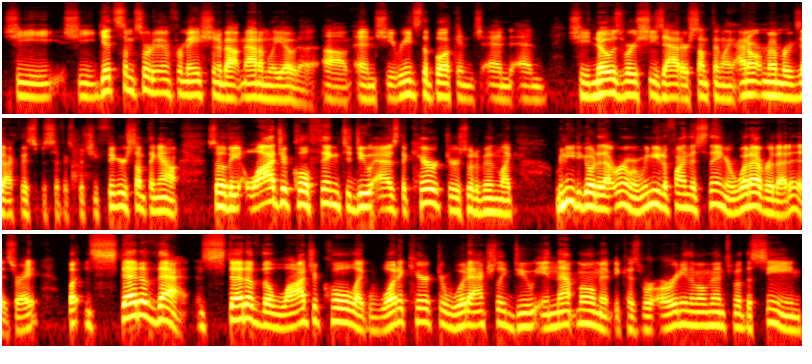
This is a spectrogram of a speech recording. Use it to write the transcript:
she she gets some sort of information about madame leota um, and she reads the book and and and she knows where she's at or something like i don't remember exactly the specifics but she figures something out. So the logical thing to do as the characters would have been like we need to go to that room or we need to find this thing or whatever that is right but instead of that instead of the logical like what a character would actually do in that moment because we're already in the momentum of the scene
